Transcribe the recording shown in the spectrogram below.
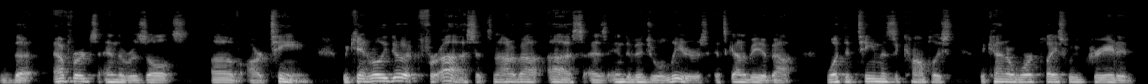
the efforts and the results of our team. We can't really do it for us. It's not about us as individual leaders. It's got to be about what the team has accomplished, the kind of workplace we've created,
